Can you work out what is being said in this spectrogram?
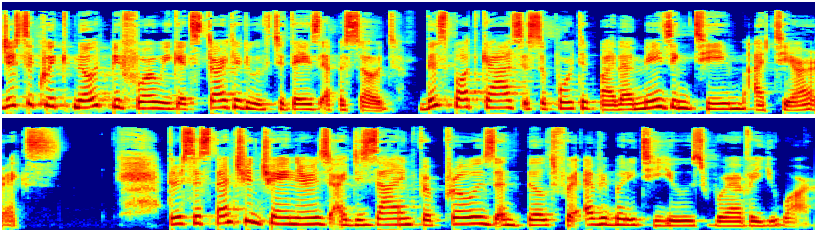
Just a quick note before we get started with today's episode. This podcast is supported by the amazing team at TRX. Their suspension trainers are designed for pros and built for everybody to use wherever you are.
